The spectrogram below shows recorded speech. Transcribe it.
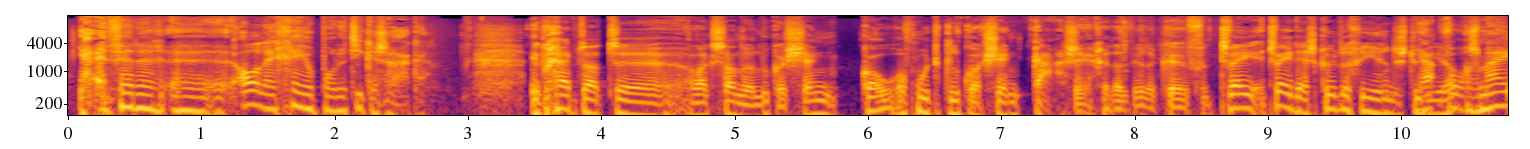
Ja, en verder uh, allerlei geopolitieke zaken. Ik begrijp dat uh, Alexander Lukashenko, of moet ik Lukashenka zeggen? Dat wil ik. Uh, twee, twee deskundigen hier in de studio. Ja, volgens mij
